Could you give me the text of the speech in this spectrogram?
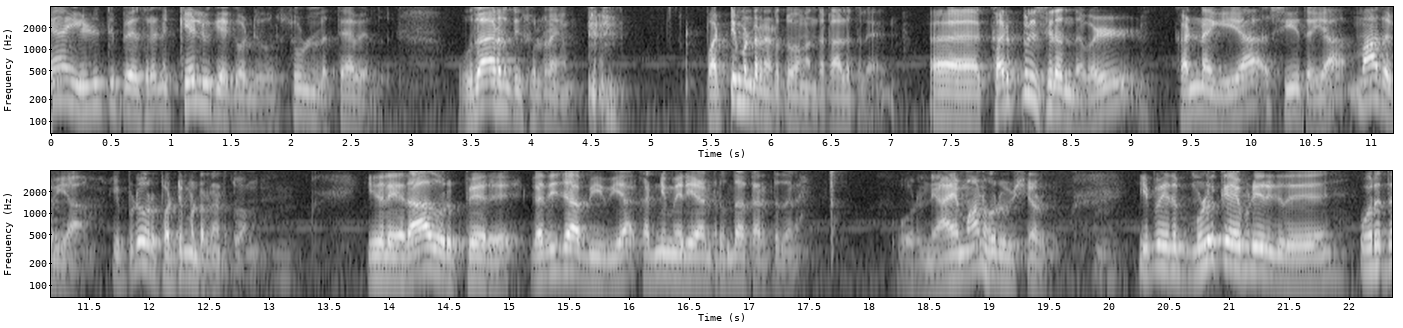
ஏன் இழுத்து பேசுகிறேன்னு கேள்வி கேட்க வேண்டிய ஒரு சூழ்நிலை தேவை இருந்தது. உதாரணத்துக்கு சொல்கிறேன் பட்டிமன்றம் நடத்துவாங்க அந்த காலத்தில். கற்பில் சிறந்தவள் கண்ணகியா சீதையா மாதவியா இப்படி ஒரு பட்டிமன்றம் நடத்துவாங்க. இதில் ஏதாவது ஒரு பேர் கதிஜா பீவியா கன்னிமேரியான் இருந்தால் கரெக்டு தானே. ஒரு நியாயமான ஒரு விஷயம் இருக்கும். இப்போ இது முழுக்க எப்படி இருக்குது? ஒரு த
